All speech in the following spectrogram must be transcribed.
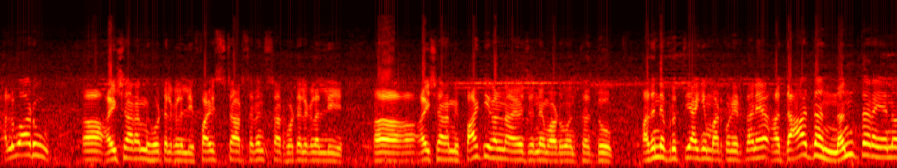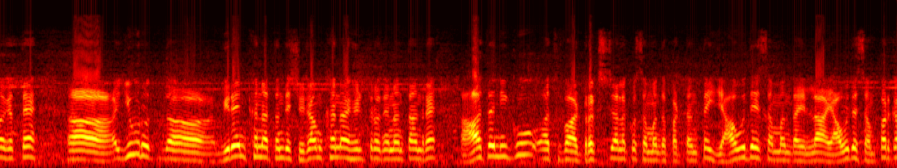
ಹಲವಾರು ಐಷಾರಾಮಿ ಹೋಟೆಲ್ಗಳಲ್ಲಿ ಫೈವ್ ಸ್ಟಾರ್ ಸೆವೆನ್ ಸ್ಟಾರ್ ಹೋಟೆಲ್ಗಳಲ್ಲಿ ಐಷಾರಾಮಿ ಪಾರ್ಟಿಗಳನ್ನ ಆಯೋಜನೆ ಮಾಡುವಂಥದ್ದು ಅದನ್ನೇ ವೃತ್ತಿಯಾಗಿ ಮಾಡ್ಕೊಂಡಿರ್ತಾನೆ. ಅದಾದ ನಂತರ ಏನಾಗುತ್ತೆ? ಇವರು ವೀರೇನ್ ಖನ್ನಾ ತಂದೆ ಶ್ರೀರಾಮ್ ಖನ್ನ ಹೇಳ್ತಿರೋದು ಅಂದ್ರೆ ಆತನಿಗೂ ಅಥವಾ ಡ್ರಗ್ಸ್ ಜಾಲಕ್ಕೂ ಸಂಬಂಧಪಟ್ಟಂತೆ ಯಾವುದೇ ಸಂಬಂಧ ಇಲ್ಲ, ಯಾವುದೇ ಸಂಪರ್ಕ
